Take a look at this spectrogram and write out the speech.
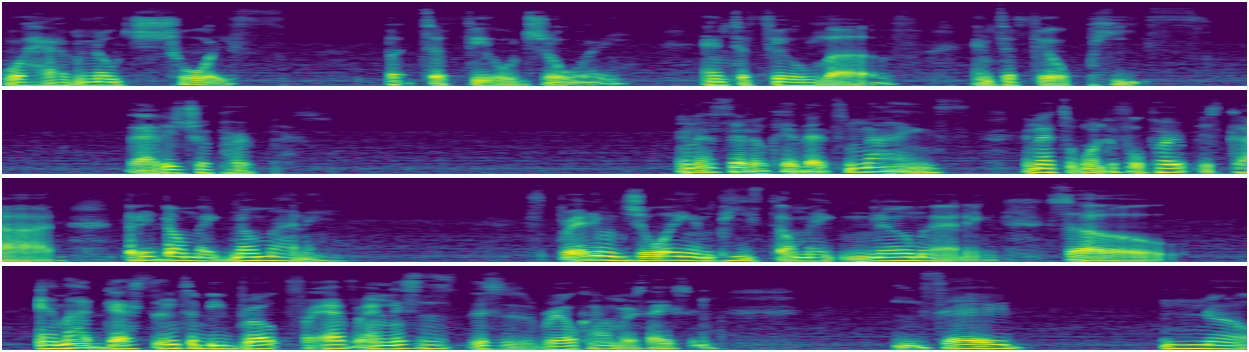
will have no choice but to feel joy and to feel love and to feel peace. That is your purpose. And I said, okay, that's nice. And that's a wonderful purpose, God. But it don't make no money spreading joy and peace don't make no money. So am I destined to be broke forever? And this is this is a real conversation. He said, No.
